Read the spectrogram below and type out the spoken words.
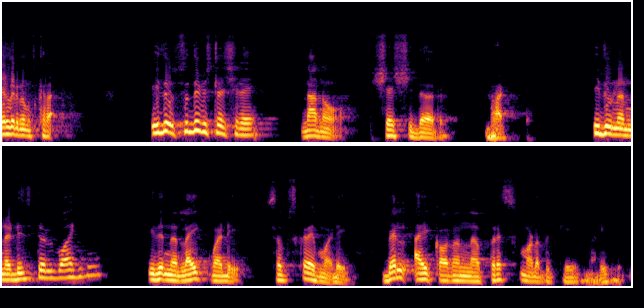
ಎಲ್ರಿಗೂ ನಮಸ್ಕಾರ. ಇದು ಸುದ್ದಿ ವಿಶ್ಲೇಷಣೆ. ನಾನು ಶಶಿಧರ್ ಭಟ್. ಇದು ನನ್ನ ಡಿಜಿಟಲ್ ವಾಹಿನಿ. ಇದನ್ನು ಲೈಕ್ ಮಾಡಿ, ಸಬ್ಸ್ಕ್ರೈಬ್ ಮಾಡಿ, ಬೆಲ್ ಐಕಾನನ್ನು ಪ್ರೆಸ್ ಮಾಡೋದಕ್ಕೆ ಮರಿಬೇಡಿ.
